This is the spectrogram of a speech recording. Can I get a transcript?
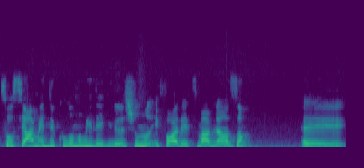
Sosyal medya kullanımı ile ilgili şunu ifade etmem lazım. E,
